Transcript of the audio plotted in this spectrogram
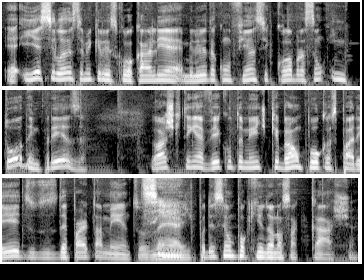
É, e esse lance também que eles colocaram ali é melhoria da confiança e colaboração em toda a empresa. Eu acho que tem a ver com também a gente quebrar um pouco as paredes dos departamentos, Sim. né? A gente poder ser um pouquinho da nossa caixa.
